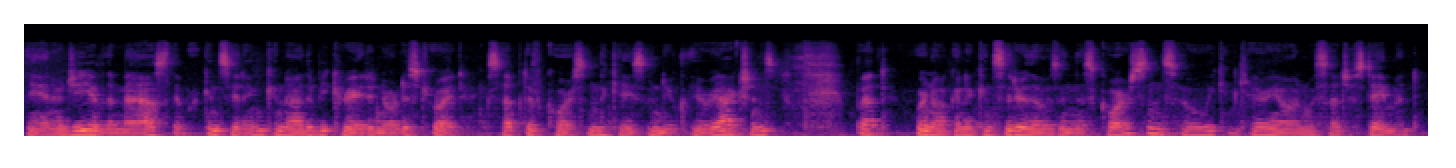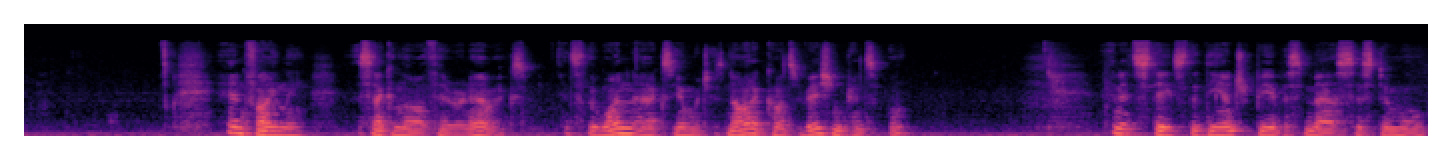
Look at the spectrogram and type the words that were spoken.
the energy of the mass that we're considering can neither be created nor destroyed, except, of course, in the case of nuclear reactions. But we're not going to consider those in this course, and so we can carry on with such a statement. And finally, the second law of thermodynamics. It's the one axiom which is not a conservation principle, and it states that the entropy of a mass system will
